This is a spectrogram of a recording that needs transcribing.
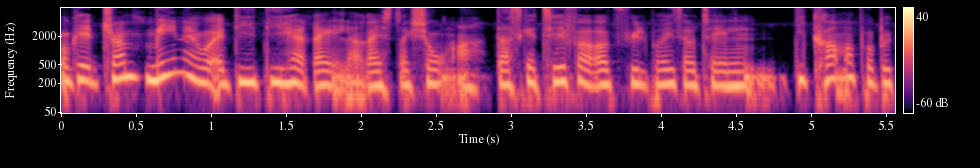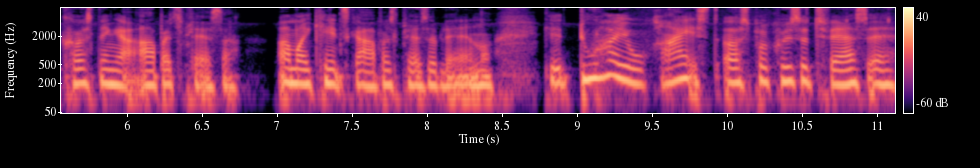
Okay, Trump mener jo, at de, de her regler og restriktioner, der skal til for at opfylde Paris-aftalen, de kommer på bekostning af arbejdspladser amerikanske arbejdspladser blandt andet. Du har jo rejst også på kryds og tværs af,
